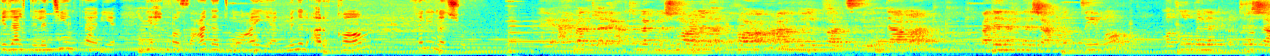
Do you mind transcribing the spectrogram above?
خلال 30 ثانية يحفظ عدد معين من الأرقام؟ خلينا نشوف. هلا رح أكتب لك مجموعة من الأرقام على هدول الكاردز اللي قدامك. بعدين رح نرجع نغطيهم. مطلوب منك إنه ترجع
